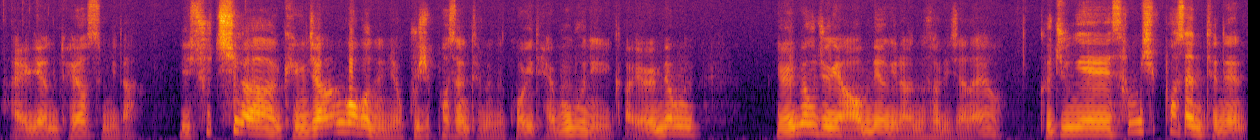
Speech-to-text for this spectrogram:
발견되었습니다. 이 수치가 굉장한 거거든요. 90%면 거의 대부분이니까 10명 10명 중에 9명이라는 소리잖아요. 그 중에 30%는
